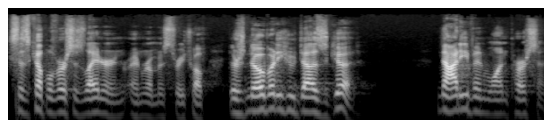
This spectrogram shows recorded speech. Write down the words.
He says a couple verses later in, in Romans 3:12, there's nobody who does good. Not even one person.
